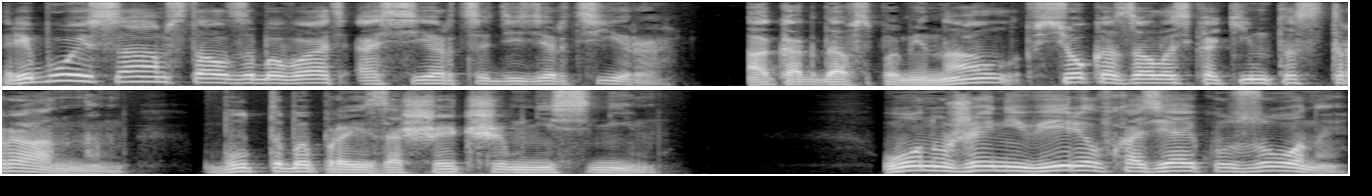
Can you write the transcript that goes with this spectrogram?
Рябой сам стал забывать о сердце дезертира. А когда вспоминал, все казалось каким-то странным, будто бы произошедшим не с ним. Он уже не верил в хозяйку зоны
